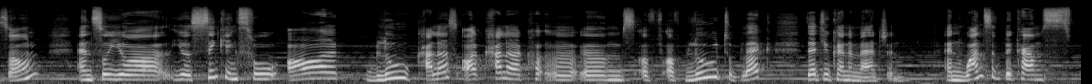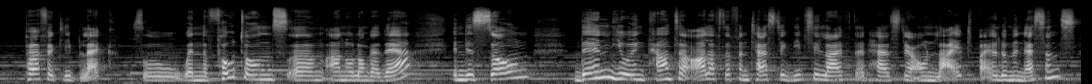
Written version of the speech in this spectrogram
zone. And so you're, you're sinking through all blue colors, all color uh, um, of, of blue to black that you can imagine. And once it becomes perfectly black, so when the photons um, are no longer there in this zone, then you encounter all of the fantastic deep sea life that has their own light, bioluminescence.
